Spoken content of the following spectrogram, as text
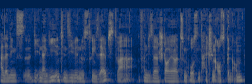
Allerdings äh, die energieintensive Industrie selbst war von dieser Steuer zum großen Teil schon ausgenommen.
